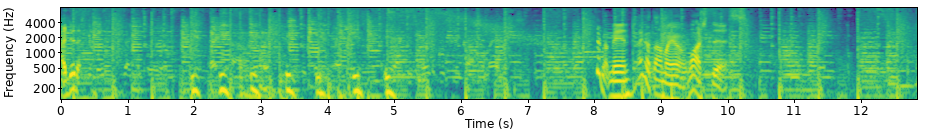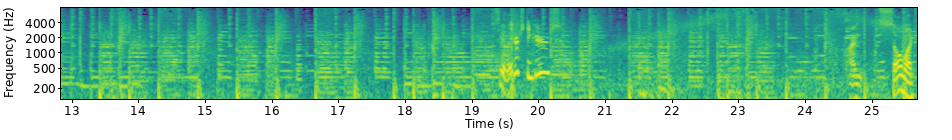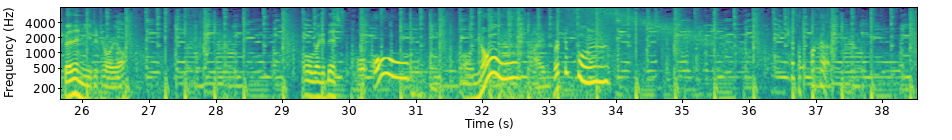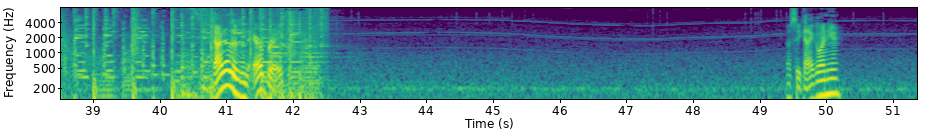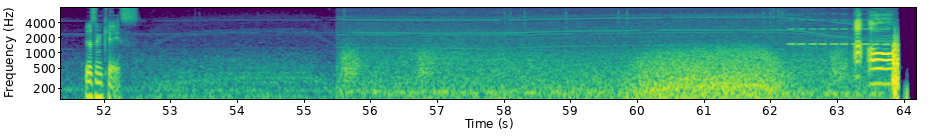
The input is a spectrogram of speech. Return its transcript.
I did it. Shut up, man. I got that on my own. Watch this. See you later, stinkers. I'm so much better than you, tutorial. Look at this. Oh, oh. Oh, no. I'm vertical. Shut the fuck up. Now I know there's an air brake. Let's see, can I go in here? Just in case.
